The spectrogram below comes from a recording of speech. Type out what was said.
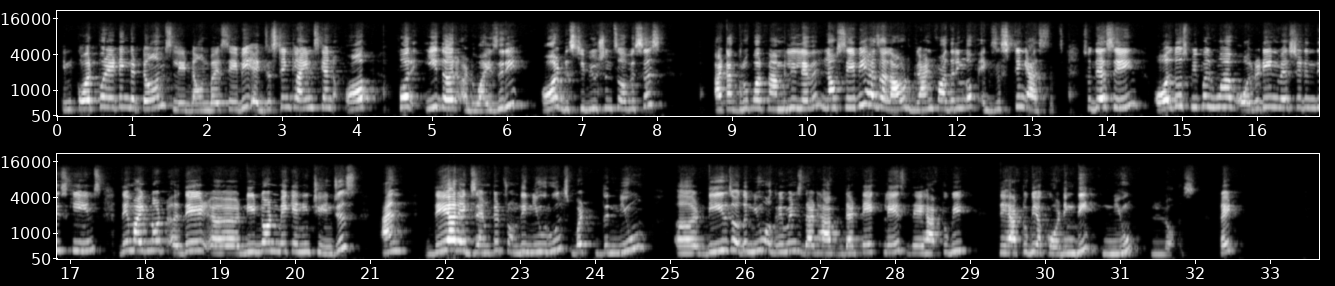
incorporating the terms laid down by SEBI, existing clients can opt for either advisory or distribution services at a group or family level. Now, SEBI has allowed grandfathering of existing assets. So, they are saying all those people who have already invested in these schemes, they might not, uh, they uh, need not make any changes and they are exempted from the new rules, but the new uh, deals or the new agreements that have that take place they have to be they have to be according the new laws right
